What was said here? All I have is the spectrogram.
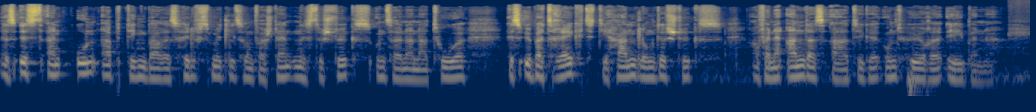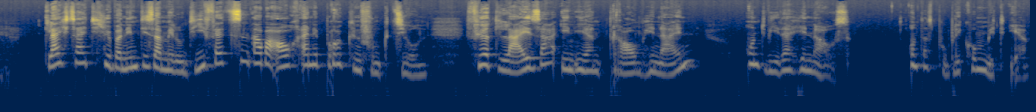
Es ist ein unabdingbares Hilfsmittel zum Verständnis des Stücks und seiner Natur. Es überträgt die Handlung des Stücks auf eine andersartige und höhere Ebene. Gleichzeitig übernimmt dieser Melodiefetzen aber auch eine Brückenfunktion, führt Leisa in ihren Traum hinein und wieder hinaus. Und das Publikum mit ihr.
